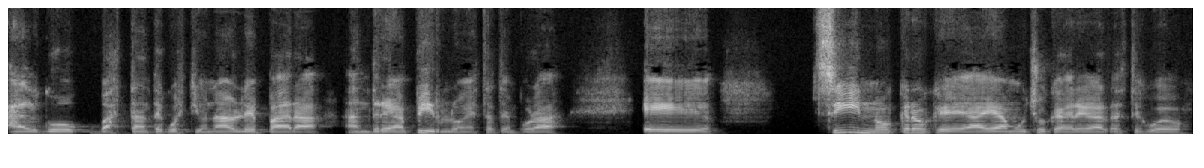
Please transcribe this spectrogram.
algo bastante cuestionable para Andrea Pirlo en esta temporada. Eh, sí, no creo que haya mucho que agregar a este juego.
